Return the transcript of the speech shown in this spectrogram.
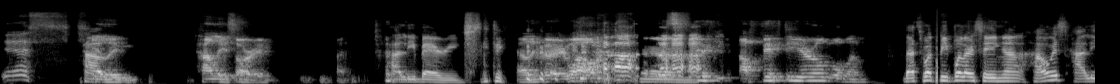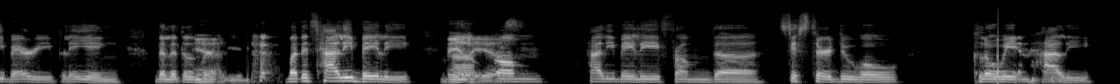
Yes. Halle, Halle, sorry. Halle Berry. Just kidding. Halle Berry. Wow. That's a 50 year old woman. That's what people are saying. Uh, how is Halle Berry playing the Little Yeah. Mermaid? But it's Halle Bailey uh, Bailey is. from Halle Bailey from the sister duo Chloe and Halle.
